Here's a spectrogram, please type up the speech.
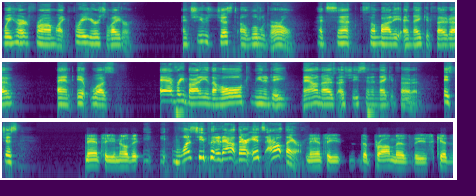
we heard from like three years later, and she was just a little girl, had sent somebody a naked photo, and it was everybody in the whole community now knows, oh, she sent a naked photo. It's just Nancy, you know that once you put it out there, it's out there. Nancy, the problem is these kids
